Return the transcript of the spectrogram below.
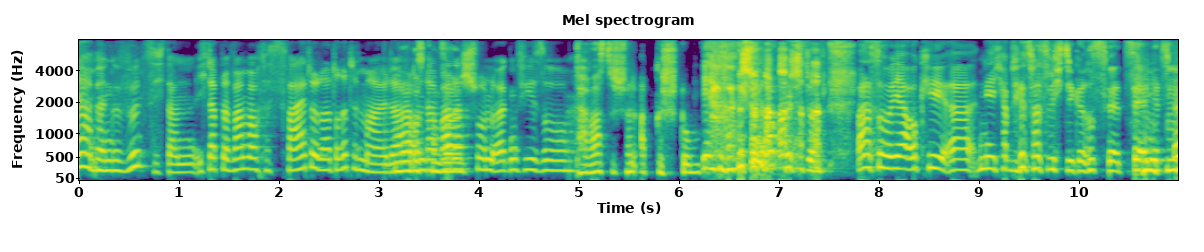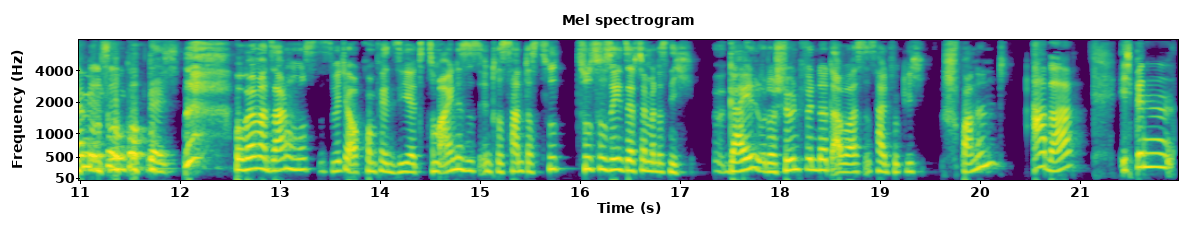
ja, man gewöhnt sich dann. Ich glaube, da waren wir auch das zweite oder dritte Mal da. Ja, und da war sein. das schon irgendwie so. Da warst du schon abgestumpft. Ja, war ich schon abgestumpft. War so, ja, okay, äh, nee, ich habe jetzt was Wichtigeres zu erzählen. Jetzt hör mir zu und guck nicht. Wobei man sagen muss, es wird ja auch kompensiert. Zum einen ist es interessant, das zu, zuzusehen, selbst wenn man das nicht geil oder schön findet, aber es ist halt wirklich spannend. Aber ich bin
